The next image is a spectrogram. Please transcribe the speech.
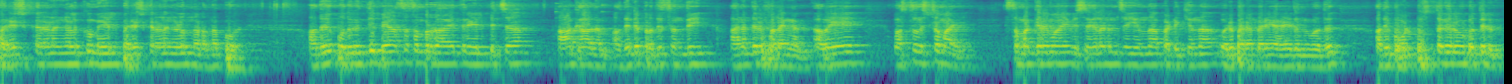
പരിഷ്കരണങ്ങൾക്കുമേൽ പരിഷ്കരണങ്ങളും നടന്നപ്പോൾ അത് പൊതുവിദ്യാഭ്യാസ സമ്പ്രദായത്തിന് ഏൽപ്പിച്ച ആഘാതം അതിന്റെ പ്രതിസന്ധി അനന്തരഫലങ്ങൾ അവയെ വസ്തുനിഷ്ഠമായി സമഗ്രമായി വിശകലനം ചെയ്യുന്ന പഠിക്കുന്ന ഒരു പരമ്പരയായിരുന്നു അത്. അതിപ്പോൾ പുസ്തക രൂപത്തിലും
